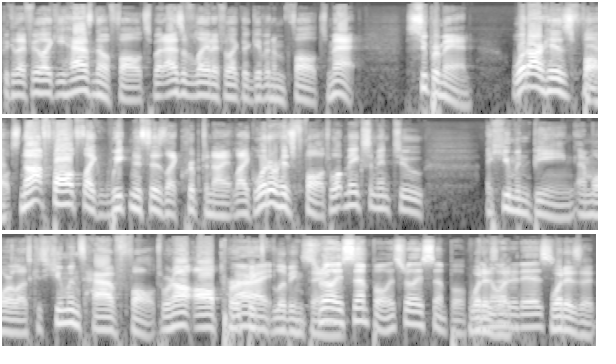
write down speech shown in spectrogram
because I feel like he has no faults, but as of late I feel like they're giving him faults. Matt, Superman. What are his faults? Not faults like weaknesses like kryptonite. Like what are his faults? What makes him into a human being, and more or less, because humans have faults. We're not all perfect All right. living It's things. It's really simple. It's really simple. What you is know it? what it is? What is it?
